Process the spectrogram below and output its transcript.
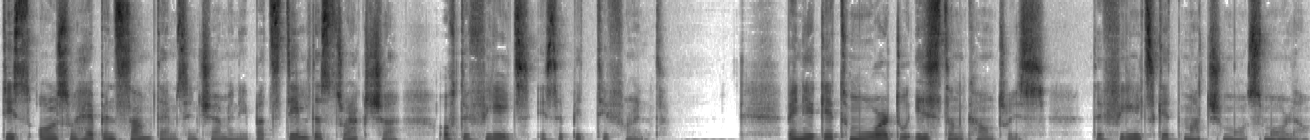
This also happens sometimes in Germany, but still the structure of the fields is a bit different. When you get more to eastern countries, the fields get much more smaller.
